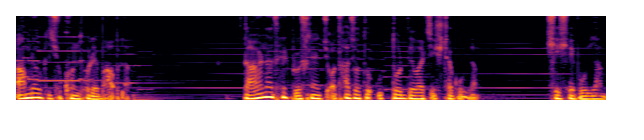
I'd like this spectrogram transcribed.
আমরাও কিছুক্ষণ ধরে ভাবলাম, তারনাথের প্রশ্নের যথাযথ উত্তর দেওয়ার চেষ্টা করলাম। শেষে বললাম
